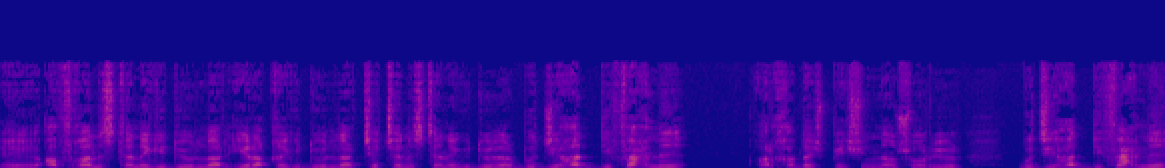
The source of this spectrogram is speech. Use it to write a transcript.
e, Afganistan'a gidiyorlar, Irak'a gidiyorlar, Çeçenistan'a gidiyorlar. Bu cihad difa mı? Arkadaş peşinden soruyor. Bu cihad difa mı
